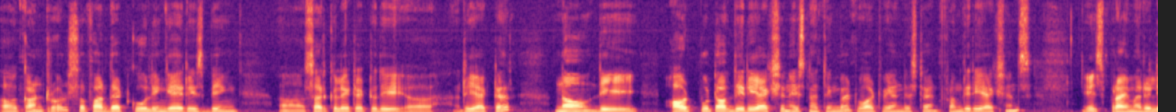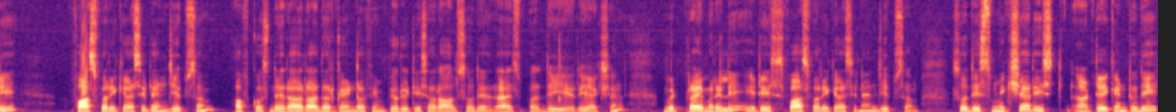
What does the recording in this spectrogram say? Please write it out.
uh, controlled. So, for that cooling air is being uh, circulated to the uh, reactor. Now, the output of the reaction is nothing but what we understand from the reactions is primarily phosphoric acid and gypsum. Of course, there are other kind of impurities are also there as per the reaction, but primarily it is phosphoric acid and gypsum. So, this mixture is uh, taken to the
